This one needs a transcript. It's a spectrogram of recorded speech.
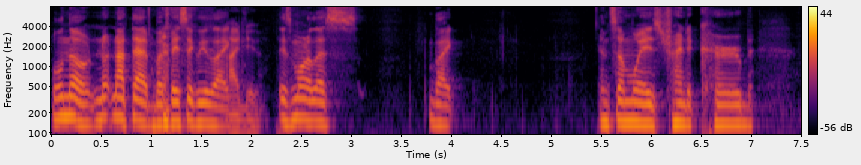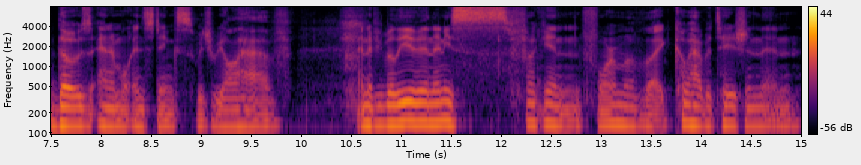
Well no, no not that but basically like I do. is more or less like in some ways trying to curb those animal instincts which we all have and if you believe in any s- fucking form of like cohabitation then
